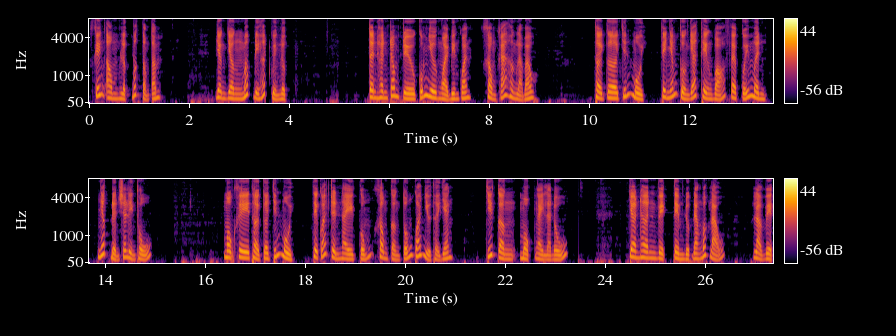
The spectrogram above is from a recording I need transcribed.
khiến ông lực bất tòng tâm. Dần dần mất đi hết quyền lực. Tình hình trong triều cũng như ngoài biên quan không khá hơn là bao. Thời cơ chín mùi thì nhóm cường giá thiền võ về quỷ mình nhất định sẽ liền thủ. Một khi thời cơ chín mùi thì quá trình này cũng không cần tốn quá nhiều thời gian. Chỉ cần một ngày là đủ. Cho nên việc tìm được đăng bất lão là việc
